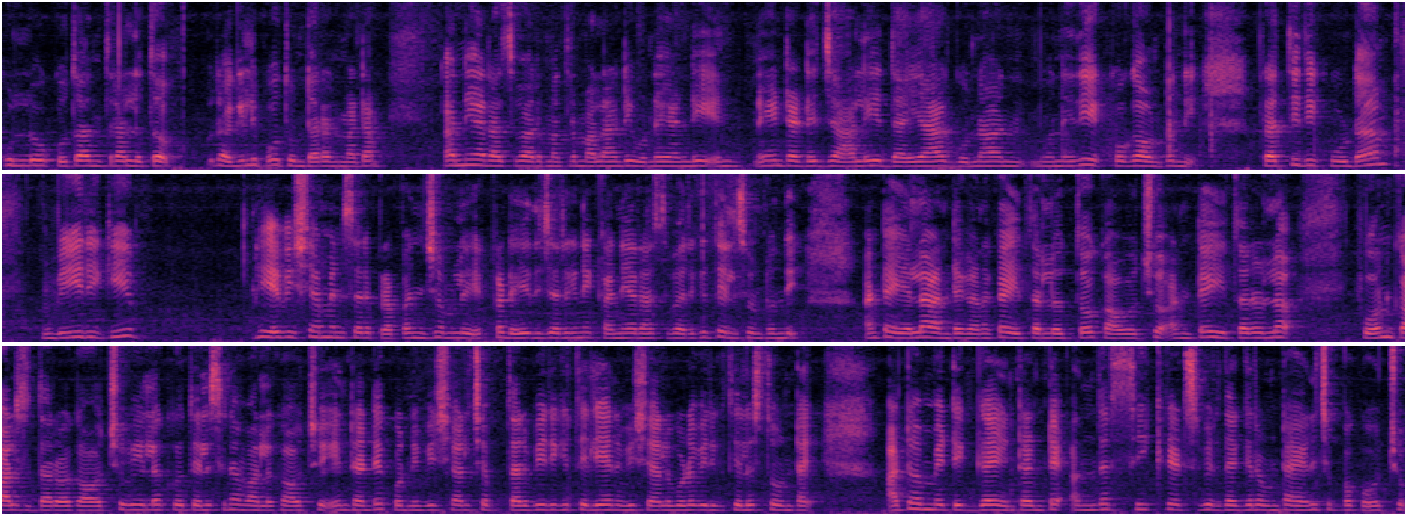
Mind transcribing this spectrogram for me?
కుళ్ళు కుతంత్రాలతో రగిలిపోతుంటారనమాట కన్యారాశి వారు మాత్రం అలాంటివి ఉన్నాయండి. ఏంటంటే జాలి దయ గుణం అనేది ఎక్కువగా ఉంటుంది. ప్రతిదీ కూడా వీరికి ఏ విషయమైనా సరే ప్రపంచంలో ఎక్కడ ఏది జరిగిన కన్యారాశి వారికి తెలిసి ఉంటుంది. అంటే ఎలా అంటే కనుక ఇతరులతో కావచ్చు అంటే ఇతరుల ఫోన్ కాల్స్ ద్వారా కావచ్చు వీళ్ళకు తెలిసిన వాళ్ళు కావచ్చు ఏంటంటే కొన్ని విషయాలు చెప్తారు వీరికి తెలియని విషయాలు కూడా వీరికి తెలుస్తూ ఉంటాయి. ఆటోమేటిక్గా ఏంటంటే అందరి సీక్రెట్స్ వీరి దగ్గర ఉంటాయని చెప్పుకోవచ్చు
